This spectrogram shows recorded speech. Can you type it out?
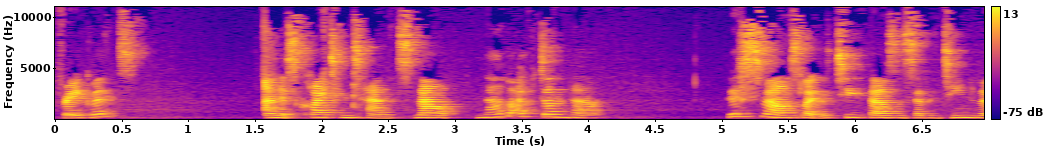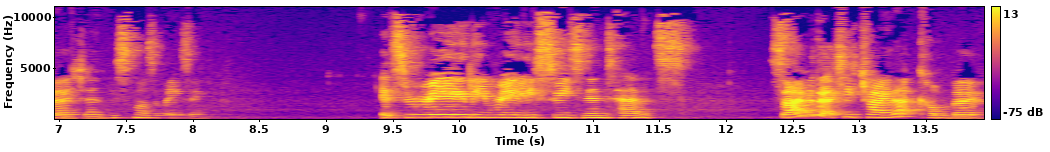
fragrance and it's quite intense. Now, now that I've done that, this smells like the 2017 version. This smells amazing. It's really, really sweet and intense. So I would actually try that combo.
